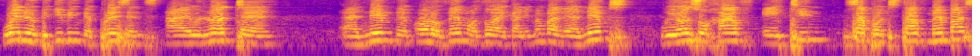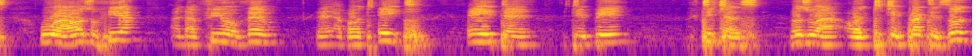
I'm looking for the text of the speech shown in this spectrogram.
when we'll be giving the presents, I will not uh, uh, name them, all of them, although I can remember their names. We also have 18 support staff members who are also here, and a few of them, uh, about eight, eight uh, TP teachers, those who are on teaching practice. Those,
